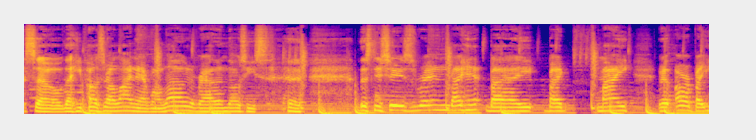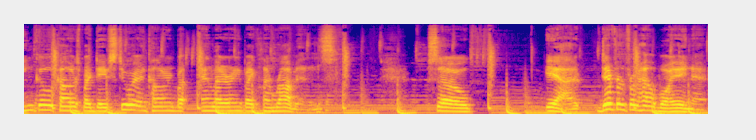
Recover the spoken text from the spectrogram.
so that he posted online and everyone loved rather than those he's this new series is written by him by by my with art by Inko, colors by Dave Stewart, and coloring by, and lettering by Clem Robins. So yeah, different from Hellboy, ain't it?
